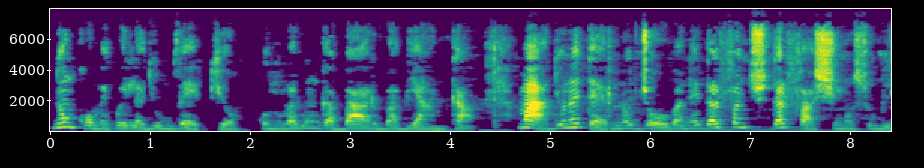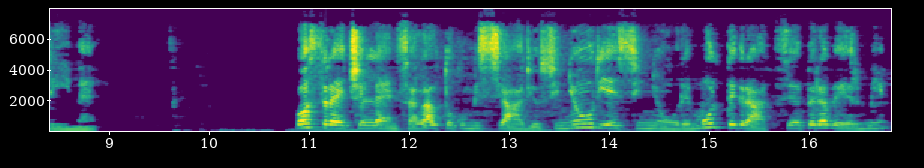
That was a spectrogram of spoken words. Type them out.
non come quella di un vecchio con una lunga barba bianca, ma di un eterno giovane dal, fascino sublime. Vostra Eccellenza, l'Alto Commissario, signori e signore, molte grazie per avermi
